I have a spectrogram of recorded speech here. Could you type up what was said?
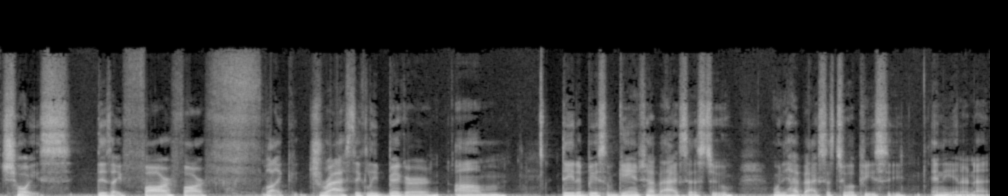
choice. There's a far, far, like drastically bigger um, database of games you have access to when you have access to a PC and the internet.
